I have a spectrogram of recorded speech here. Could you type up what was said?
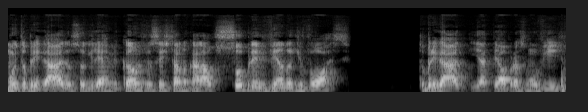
Muito obrigado, eu sou Guilherme Campos, você está no canal Sobrevivendo ao Divórcio. Muito obrigado e até o próximo vídeo.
